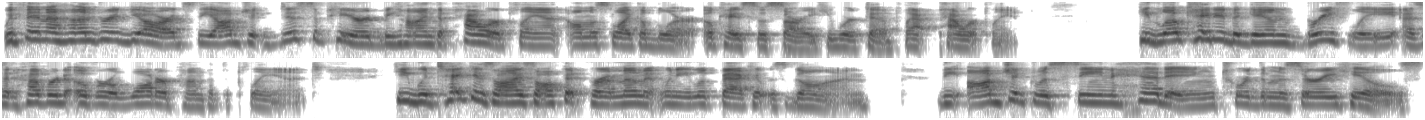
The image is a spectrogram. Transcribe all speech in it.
within a hundred yards, the object disappeared behind the power plant, almost like a blur. Okay, so sorry, he worked at a power plant. He located again briefly as it hovered over a water pump at the plant. He would take his eyes off it for a moment. When he looked back, it was gone. The object was seen heading toward the Missouri hills.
